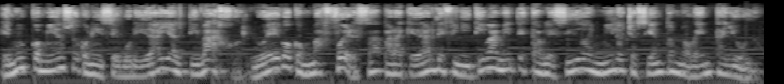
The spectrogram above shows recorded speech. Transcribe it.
en un comienzo con inseguridad y altibajos, luego con más fuerza para quedar definitivamente establecido en 1891.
